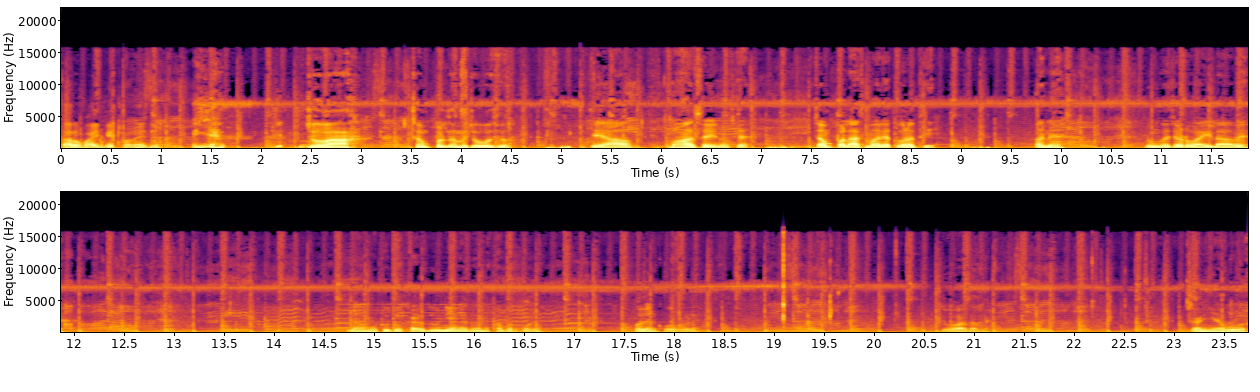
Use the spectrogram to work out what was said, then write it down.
તારો ભાઈ બેઠો ને હજી. જો આ ચંપલ તમે જોવો છો એ આ મહાશયનું છે. ચંપલ હાથમાં રહેતું નથી અને ડુંગર ચડવા આવેલા આવે ના મોટું દેખાડે દુનિયાને તને ખબર પડે. ભલે ને ખબર પડે? જોવા તમે. ચણિયા બોર.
